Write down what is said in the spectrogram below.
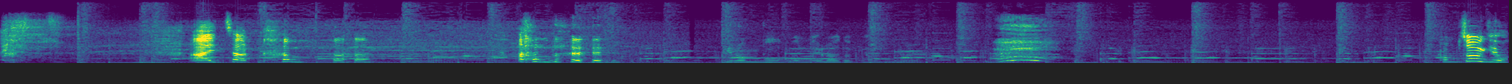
아이 잠깐만. 안돼. 이런 부분이라도 변화를 깜짝이야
